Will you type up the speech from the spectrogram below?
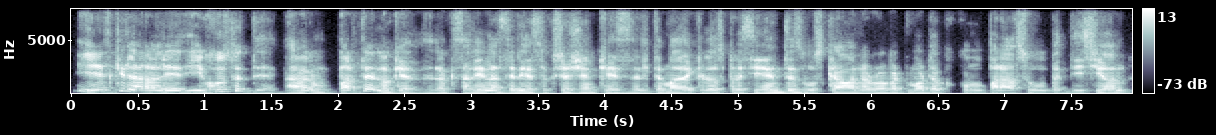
Y es que la realidad, y justo, a ver, parte de lo que, de lo que salía en la serie de Succession, que es el tema de que los presidentes buscaban a Robert Murdoch como para su bendición,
